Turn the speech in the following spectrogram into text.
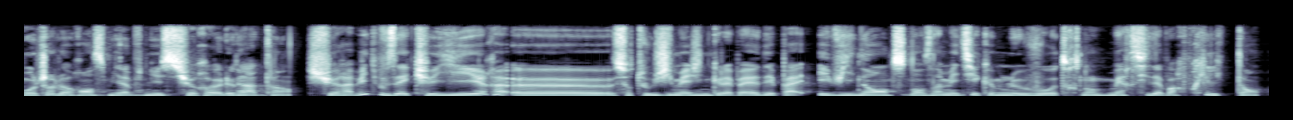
Bonjour Laurence, bienvenue sur euh, Le Gratin. Je suis ravie de vous accueillir, euh, surtout que j'imagine que la période n'est pas évidente dans un métier comme le vôtre, donc merci d'avoir pris le temps.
